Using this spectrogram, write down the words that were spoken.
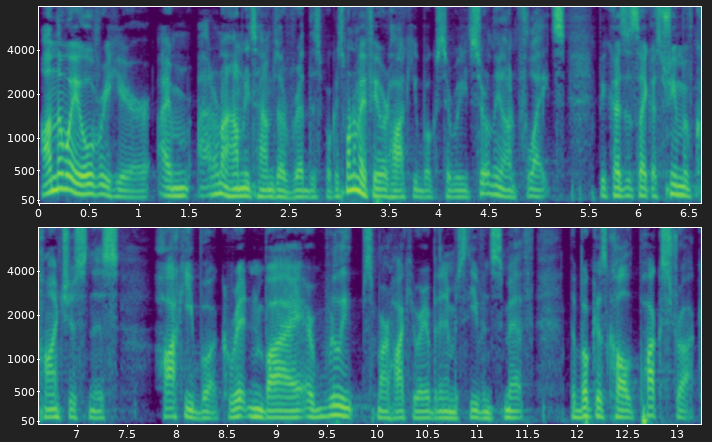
on the way over here, I'm I don't know how many times I've read this book. It's one of my favorite hockey books to read, certainly on flights, because it's like a stream of consciousness hockey book written by a really smart hockey writer by the name of Stephen Smith. The book is called Puckstruck.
